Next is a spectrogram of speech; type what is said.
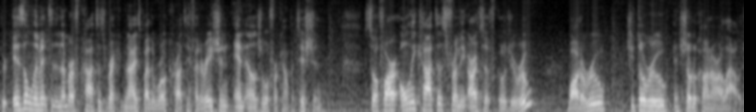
There is a limit to the number of katas recognized by the World Karate Federation and eligible for competition. So far, only katas from the arts of Goju-ryu, Wado-ryu, Shito-ryu, and Shotokan are allowed.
